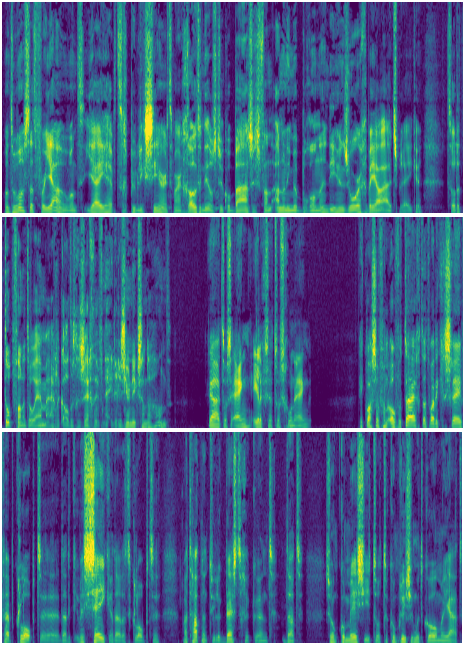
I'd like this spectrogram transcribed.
Want hoe was dat voor jou? Want jij hebt gepubliceerd, maar grotendeels natuurlijk op basis van anonieme bronnen die hun zorgen bij jou uitspreken. Terwijl de top van het OM eigenlijk altijd gezegd heeft: nee, er is hier niks aan de hand. Ja, het was eng. Eerlijk gezegd, het was gewoon eng. Ik was ervan overtuigd dat wat ik geschreven heb klopt. Uh, dat ik wist zeker dat het klopte. Maar het had natuurlijk best gekund dat zo'n commissie tot de conclusie moet komen: ja, het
